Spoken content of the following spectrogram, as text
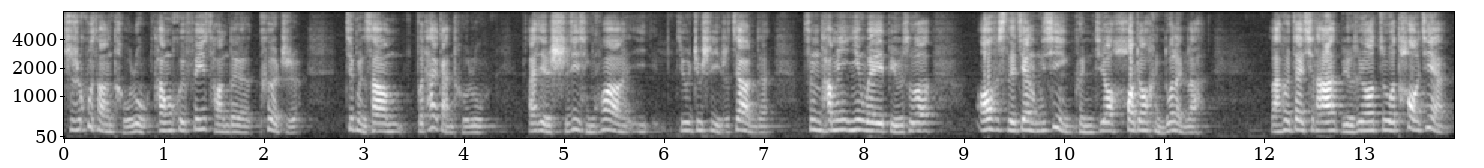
知识库上的投入，他们会非常的克制，基本上不太敢投入，而且实际情况也就就是也是这样的，甚至他们因为比如说 Office 的兼容性，可能就要耗掉很多人了，然后在其他比如说要做套件。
